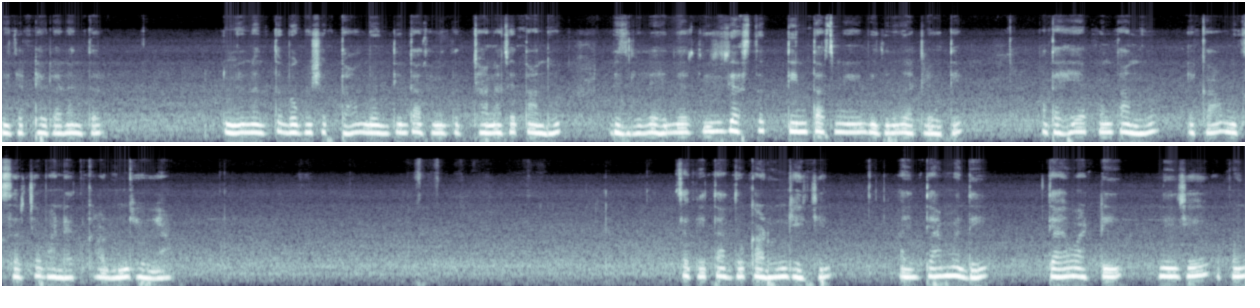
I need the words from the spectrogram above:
भिजत ठेवल्यानंतर तुम्ही नंतर बघू शकता दोन तीन तासानंतर छान असे तांदूळ भिजलेले आहेत. जास्तीत जास्त तीन तास मी भिजत घातले होते. आता हे आपण तांदूळ एका मिक्सरच्या भांड्यात काढून घेऊया. सगळे तांदूळ काढून घ्यायचे आणि त्यामध्ये त्या वाटीने जे आपण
